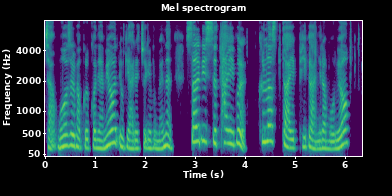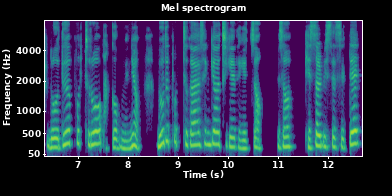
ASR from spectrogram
자, 무엇을 바꿀 거냐면 여기 아래쪽에 보면은 서비스 타입을 클러스터 IP가 아니라 뭐요? 노드 포트로 바꿔보면요. 노드 포트가 생겨지게 되겠죠. 그래서 겟 서비스 했을 때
